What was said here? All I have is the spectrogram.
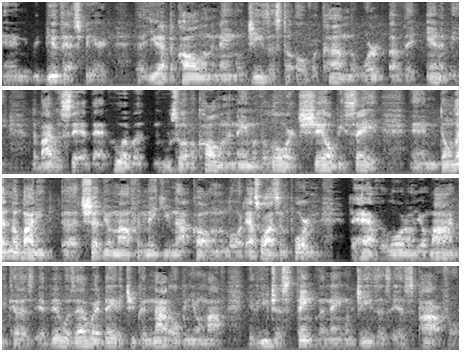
and rebuke that spirit. Uh, you have to call on the name of Jesus to overcome the work of the enemy. The Bible said that whoever whosoever call on the name of the Lord shall be saved. And don't let nobody uh, shut your mouth and make you not call on the Lord. That's why it's important to have the Lord on your mind because if it was ever a day that you could not open your mouth, if you just think the name of Jesus is powerful,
